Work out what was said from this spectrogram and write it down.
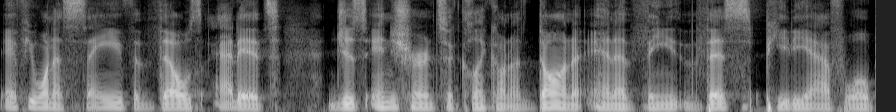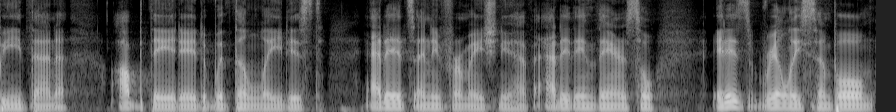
if you want to save those edits, just ensure to click on a done and the, this PDF will be then updated with the latest edits and information you have added in there. So it is really simple.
